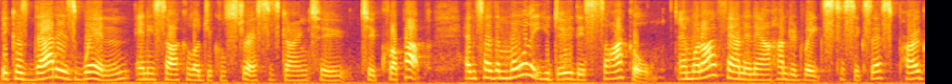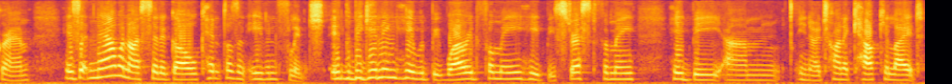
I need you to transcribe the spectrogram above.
because that is when any psychological stress is going to, to crop up. And so the more that you do this cycle, and what I found in our 100 Weeks to Success program is that now when I set a goal, Kent doesn't even flinch. In the beginning, he would be worried for me, he'd be stressed for me, he'd be, um, you know, trying to calculate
